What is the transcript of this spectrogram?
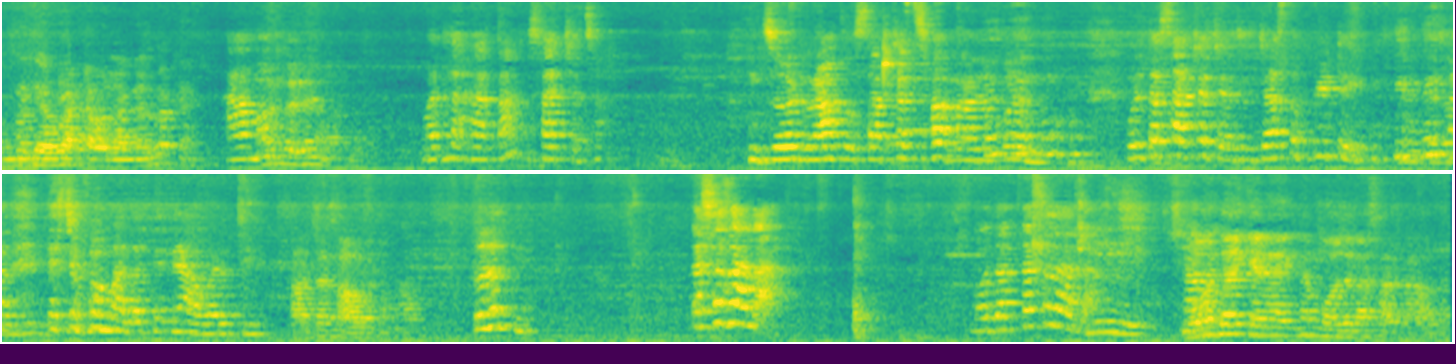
उद्या वाटावं लागेल बरं का? हा मग? बंद झालं ना. मधला हा का? साच्याचा. जड राहतो साच्याचा पण. उलटा साच्याच्या जास्त पीठ आहे. त्याच्यामुळे मला त्याने आवडते. आताच आवडतं. तुला कसा झाला? मोदक कसा झाला? मोदक केला एकदम मोदकासारखा आला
